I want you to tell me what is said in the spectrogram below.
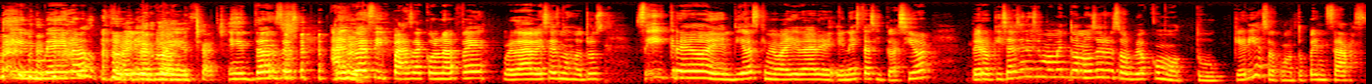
y menos Ay, le perdón, crees. muchachos. Entonces, algo así pasa con la fe, ¿verdad? A veces nosotros sí creo en Dios que me va a ayudar en en esta situación, pero quizás en ese momento no se resolvió como tú querías o como tú pensabas.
